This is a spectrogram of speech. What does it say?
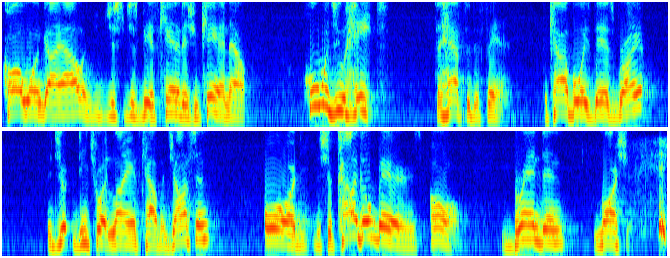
call one guy out and you just just be as candid as you can. Now, who would you hate to have to defend? The Cowboys' Dez Bryant, the J- Detroit Lions' Calvin Johnson, or the Chicago Bears' own Brandon Marshall?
